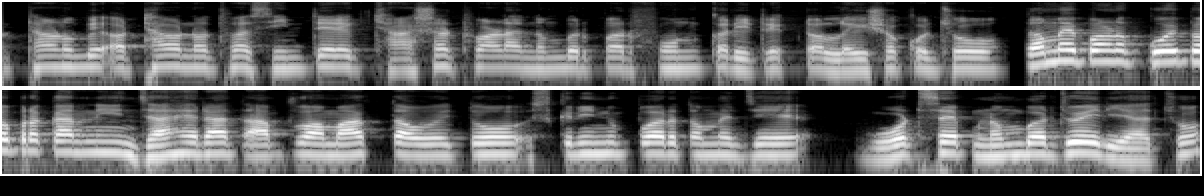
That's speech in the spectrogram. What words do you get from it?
અઠ્ઠાણું બે, અઠ્ઠાવન અથવા સિત્તેર એક છાસઠવાળા નંબર પર ફોન કરી ટ્રેક્ટર લઈ શકો છો. તમે પણ કોઈ પણ પ્રકારની જાહેરાત આપવા માંગતા હોય તો સ્ક્રીન ઉપર તમે જે વોટ્સએપ નંબર જોઈ રહ્યા છો,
